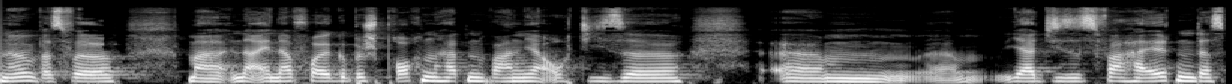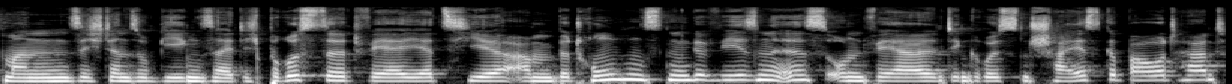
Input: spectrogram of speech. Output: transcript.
Ne, was wir mal in einer Folge besprochen hatten, waren ja auch diese, ähm, ähm, ja, dieses Verhalten, dass man sich dann so gegenseitig brüstet, wer jetzt hier am betrunkensten gewesen ist und wer den größten Scheiß gebaut hat.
